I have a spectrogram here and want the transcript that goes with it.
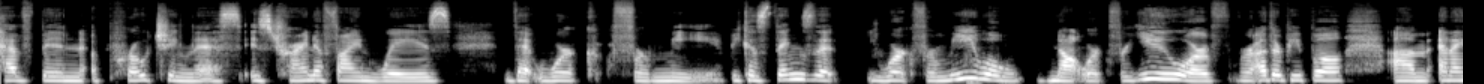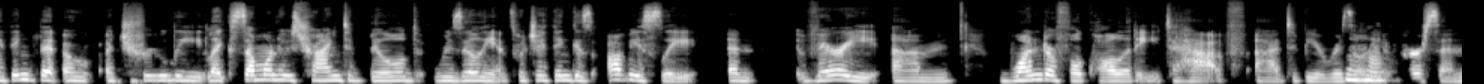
have been approaching this is trying to find ways that work for me because things that work for me will not work for you or for other people. Um, and I think that a, a truly, like someone who's trying to build resilience, which I think is obviously an very um, wonderful quality to have uh, to be a resilient mm-hmm. person.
